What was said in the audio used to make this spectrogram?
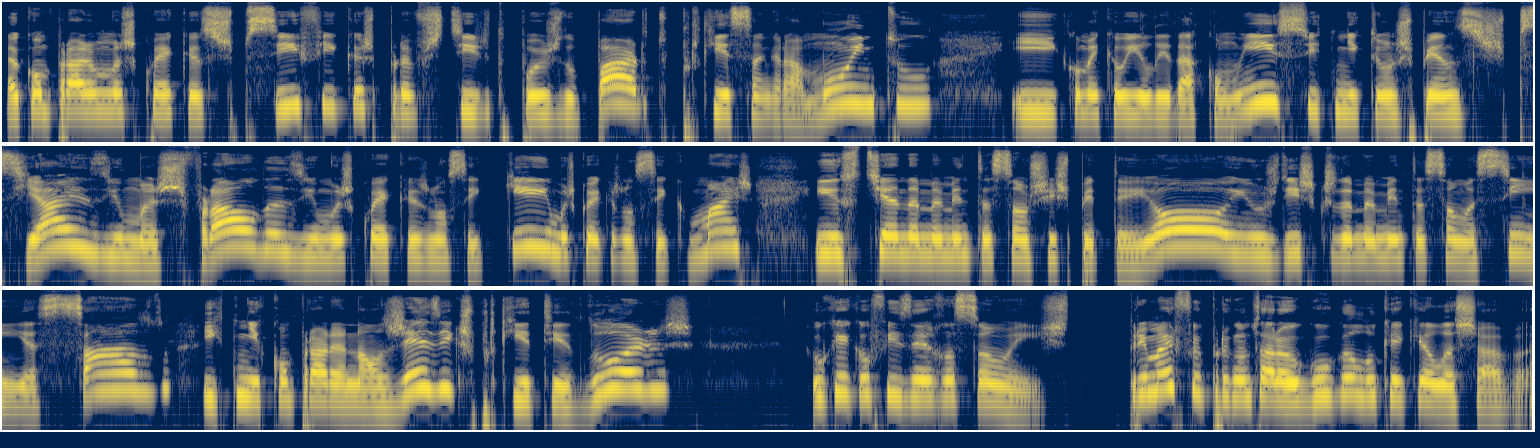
a comprar umas cuecas específicas para vestir depois do parto, porque ia sangrar muito, e como é que eu ia lidar com isso, e tinha que ter uns pensos especiais, e umas fraldas, e umas cuecas não sei quê, e umas cuecas não sei que mais, e o sutiã da amamentação XPTO, e uns discos de amamentação assim e assado, e que tinha que comprar analgésicos porque ia ter dores. O que é que eu fiz em relação a isto? Primeiro fui perguntar ao Google o que é que ele achava,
